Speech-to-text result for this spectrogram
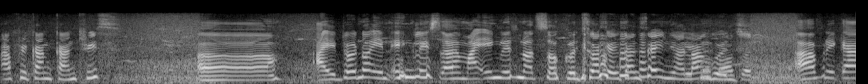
African countries. Uh, I don't know in English. Uh, my English not so good. It's okay. You can say in your language. Afrika,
